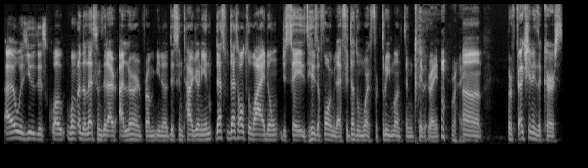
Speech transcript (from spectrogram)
I always use this quote. One of the lessons that I, I learned from you know this entire journey, and that's that's also why I don't just say here's a formula. If it doesn't work for three months, then pivot. Right. Right. Um, perfection is a curse.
